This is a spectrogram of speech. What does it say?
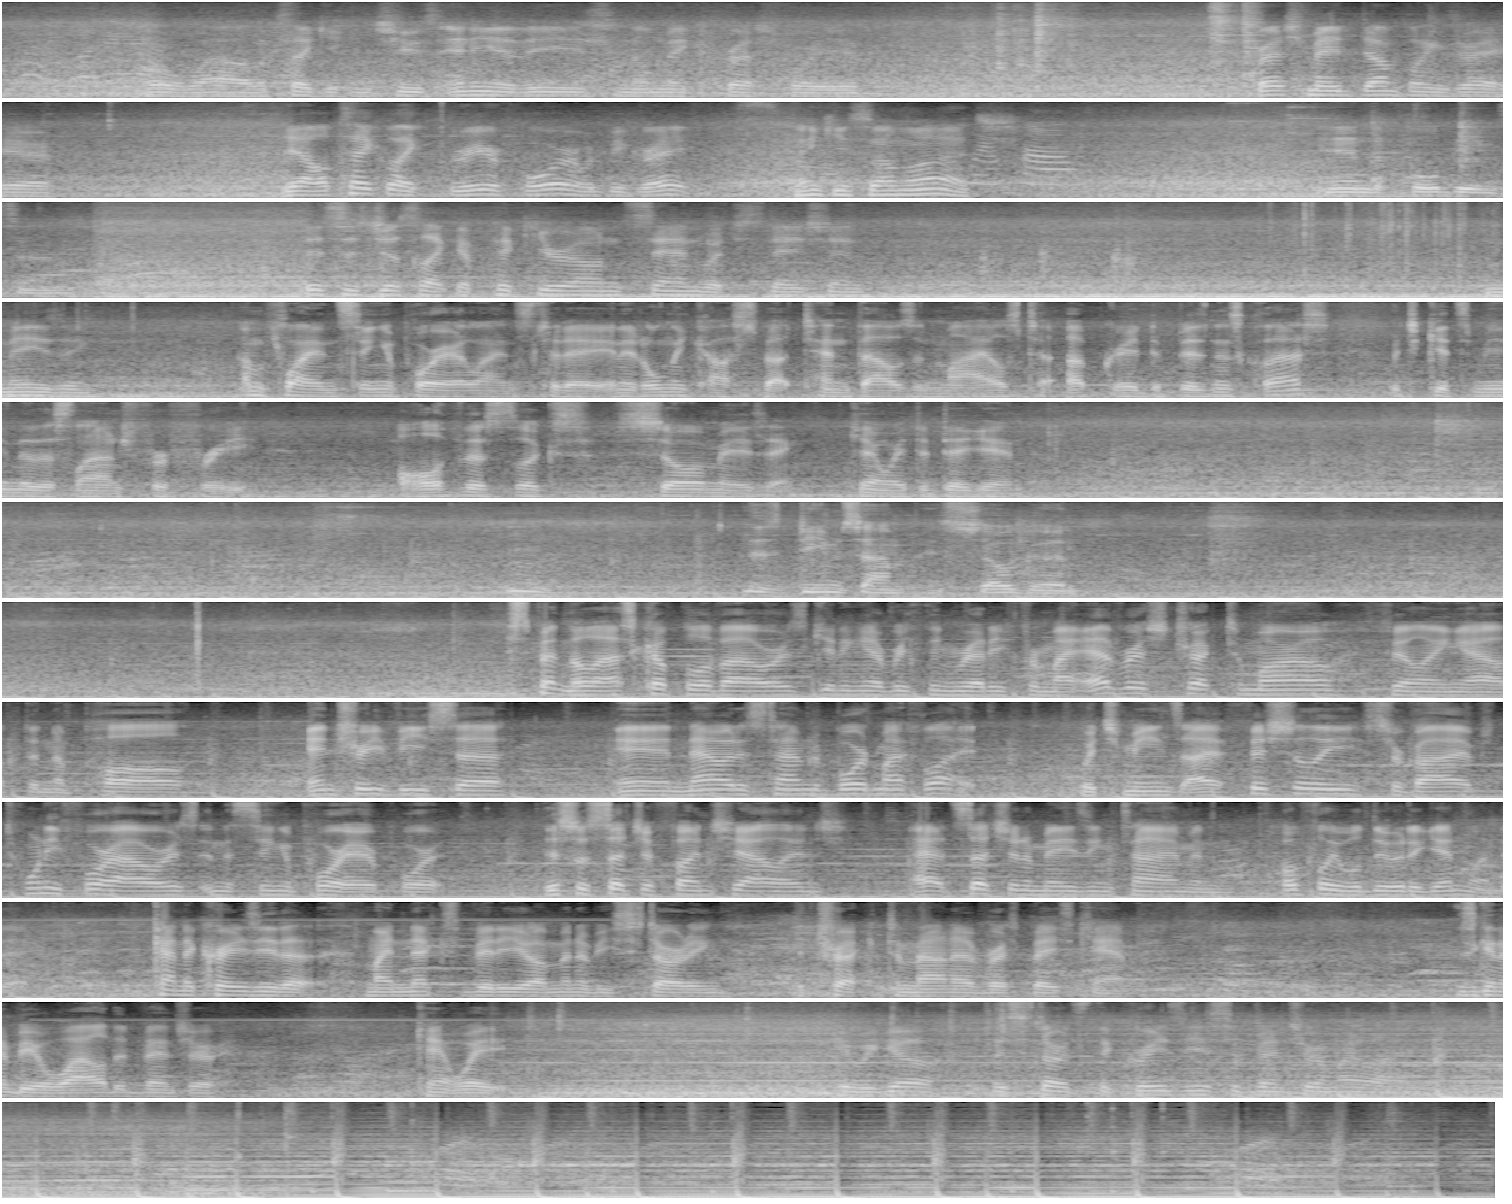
Oh wow, looks like you can choose any of these and they'll make fresh for you. Fresh made dumplings right here. Yeah, I'll take like three or four, it would be great. Thank you so much. And a full dim sum. This is just like a pick your own sandwich station. Amazing. I'm flying Singapore Airlines today and it only costs about 10,000 miles to upgrade to business class, which gets me into this lounge for free. All of this looks so amazing. Can't wait to dig in. Mm. This dim sum is so good. Spent the last couple of hours getting everything ready for my Everest trek tomorrow, filling out the Nepal entry visa, and now it is time to board my flight, which means I officially survived 24 hours in the Singapore airport. This was such a fun challenge. I had such an amazing time and hopefully we'll do it again one day. Kind of crazy that my next video I'm gonna be starting the trek to Mount Everest Base Camp. This is gonna be a wild adventure. Can't wait. Here we go. This starts the craziest adventure of my life.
